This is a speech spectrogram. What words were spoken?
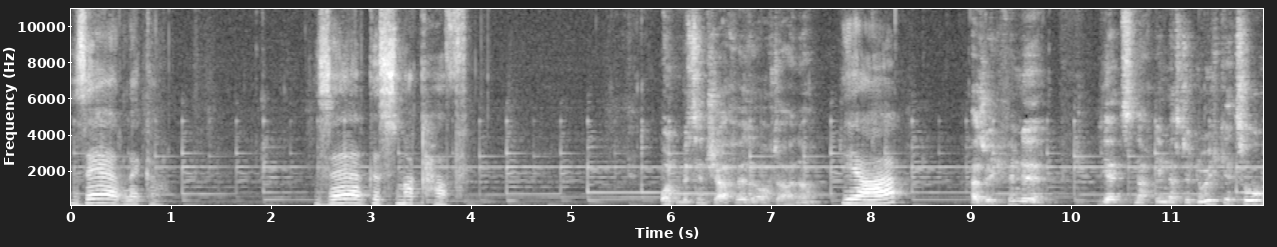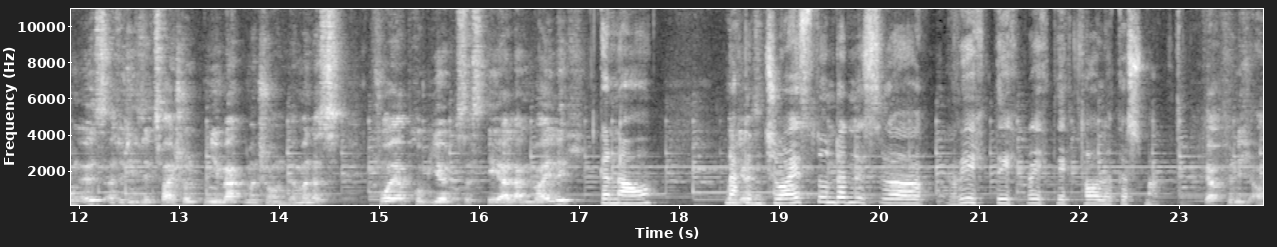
sehr lecker, sehr geschmackhaft. Und ein bisschen Schärfe ist auch da, ne? Ja, Also ich finde jetzt, nachdem das so durchgezogen ist, also diese zwei Stunden, die merkt man schon. Wenn man das vorher probiert, ist das eher langweilig. genau. Nach den zwei Stunden ist äh, richtig, richtig toller Geschmack. Ja, finde ich auch.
